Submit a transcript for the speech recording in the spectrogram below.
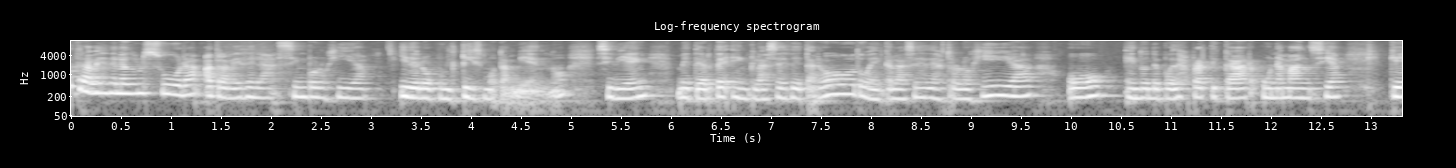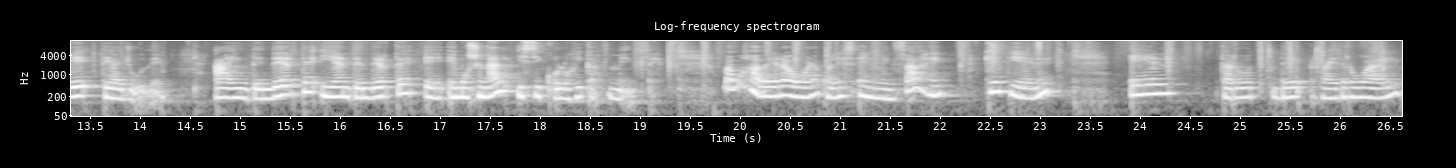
a través de la dulzura, a través de la simbología y del ocultismo también, ¿no? Si bien meterte en clases de tarot o en clases de astrología o en donde puedas practicar una mancia que te ayude a entenderte y a entenderte eh, emocional y psicológicamente. Vamos a ver ahora cuál es el mensaje que tiene el tarot de Rider White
